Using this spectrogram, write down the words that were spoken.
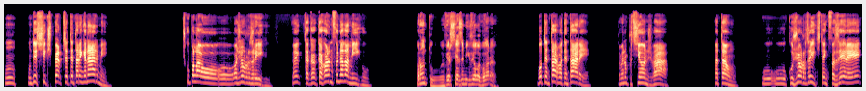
um, um desses chicos espertos a tentar enganar-me. Desculpa lá, ó, ó, ó João Rodrigues. É, que agora não foi nada amigo. Pronto, a ver se és amigo dele agora. Vou tentar, vou tentar, é. Também não pressiones, vá. Então, o, o que o João Rodrigues tem que fazer é,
